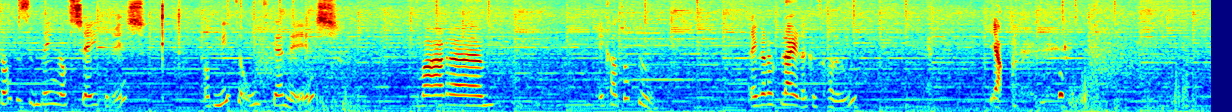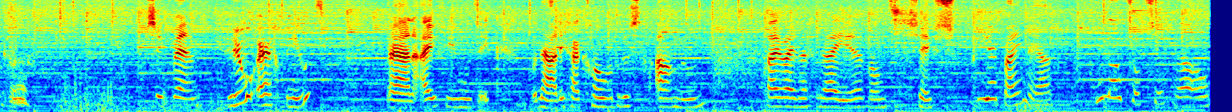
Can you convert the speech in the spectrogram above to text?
dat is een ding dat zeker is. Wat niet te ontkennen is. Maar ehm, ik ga het toch doen. En ik ben ook blij dat ik het ga doen. Ja. dus ik ben heel erg benieuwd. Nou ja, en Ivy moet ik, nou die ga ik gewoon wat rustig aandoen. Vrij weinig rijden, want ze heeft spierpijn. Nou ja, nu loopt ze op zich wel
